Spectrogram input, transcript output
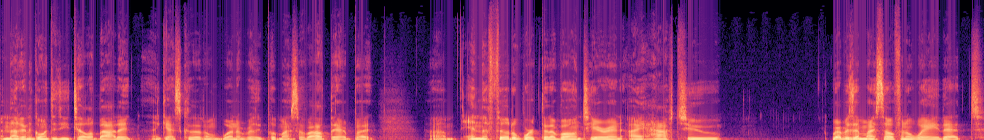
I'm not going to go into detail about it, I guess, because I don't want to really put myself out there. But um, in the field of work that I volunteer in, I have to represent myself in a way that,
